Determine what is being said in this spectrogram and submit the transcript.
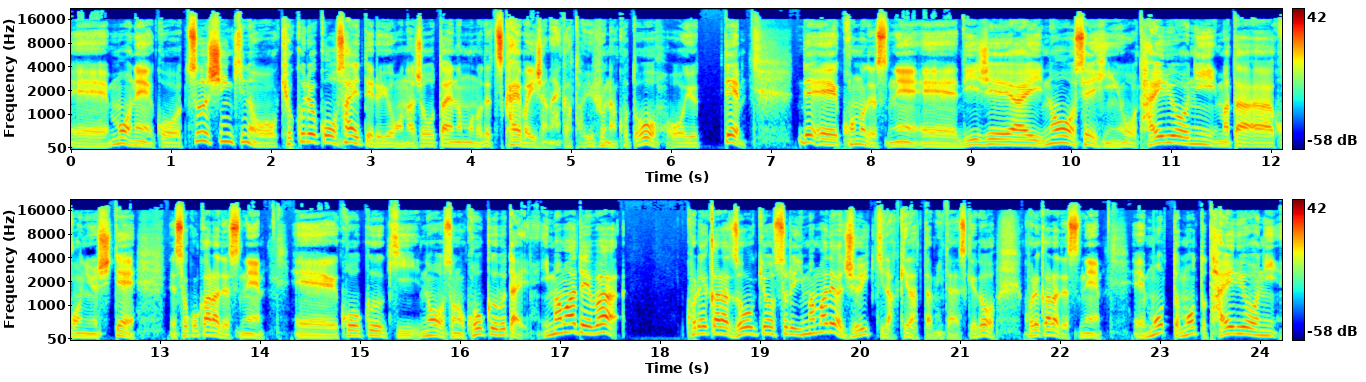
えもうねこう通信機能を極力抑えてるような状状態のもので使えばいいじゃないかというふうなことを言って、で、このですね、DJI の製品を大量にまた購入して、そこからですね、航空機のその航空部隊、今まではこれから増強する今までは11機だけだったみたいですけどこれからですね、えもっともっと大量に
